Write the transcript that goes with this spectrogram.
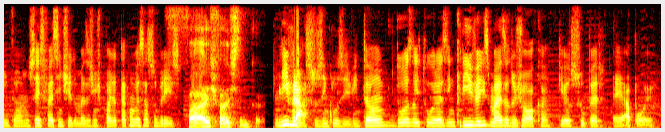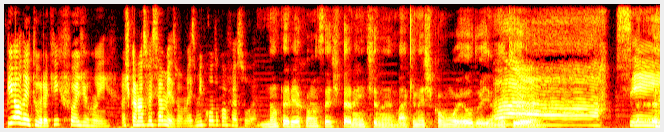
Então, não sei se faz sentido, mas a gente pode até conversar sobre isso. Faz, faz sim, cara. Livraços, inclusive. Então, duas leituras incríveis, mais a do Joca, que eu super é, apoio. Pior leitura, o que, que foi de ruim? Acho que a nossa vai ser a mesma, mas me conta qual foi a sua. Não teria como ser diferente, né? Máquinas como eu, do Ian ah, Sim.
